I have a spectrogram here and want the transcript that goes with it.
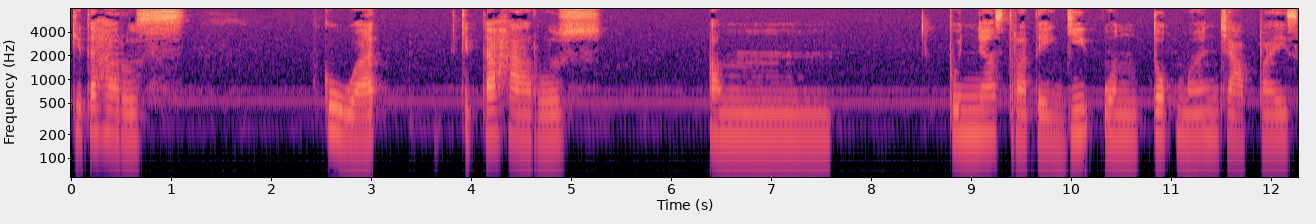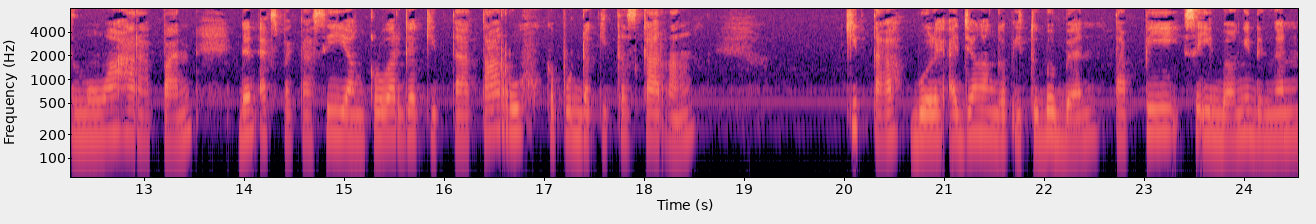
kita harus kuat kita harus um, punya strategi untuk mencapai semua harapan dan ekspektasi yang keluarga kita taruh ke pundak kita sekarang kita boleh aja nganggap itu beban, tapi seimbangi dengan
